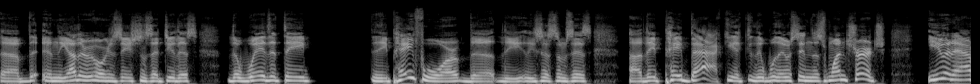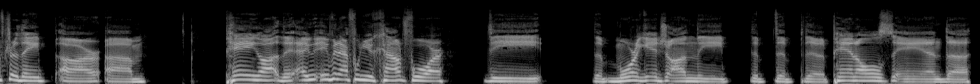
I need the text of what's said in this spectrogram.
uh, and the other organizations that do this, the way that they they pay for the the these systems is uh, they pay back. They were saying this one church, even after they are um, paying off the even after when you account for the the mortgage on the the, the the panels and the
